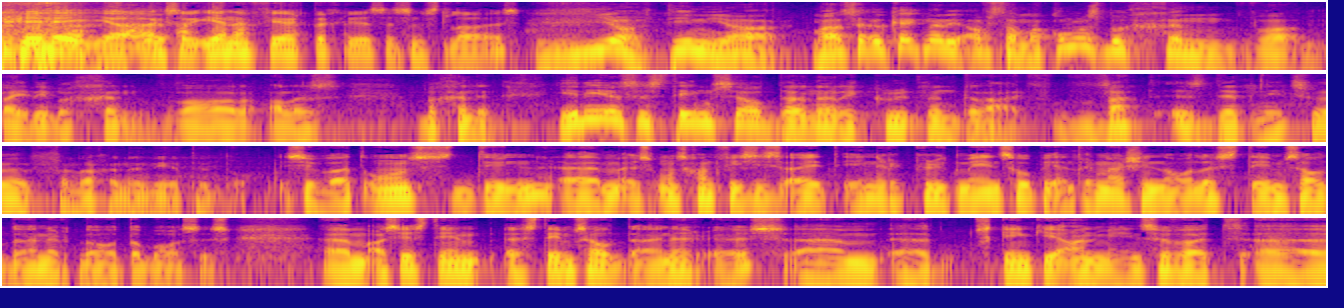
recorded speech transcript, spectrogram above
ja, ek sou 41 wees as ons klaar is. Ja, 10 jaar. Maar as jy kyk na die afstand, maar kom ons begin waar, by die begin waar alles begin het. Hierdie is 'n stemsel donor recruitment drive. Wat is dit net so vinnig in 'n nete dop? So wat ons doen, um, is ons gaan fisies uit en recruit mense op die internasionale stemsel donor database. Ehm um, as jy stem 'n stemsel donor is, ehm um, uh, skenk jy aan mense wat uh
